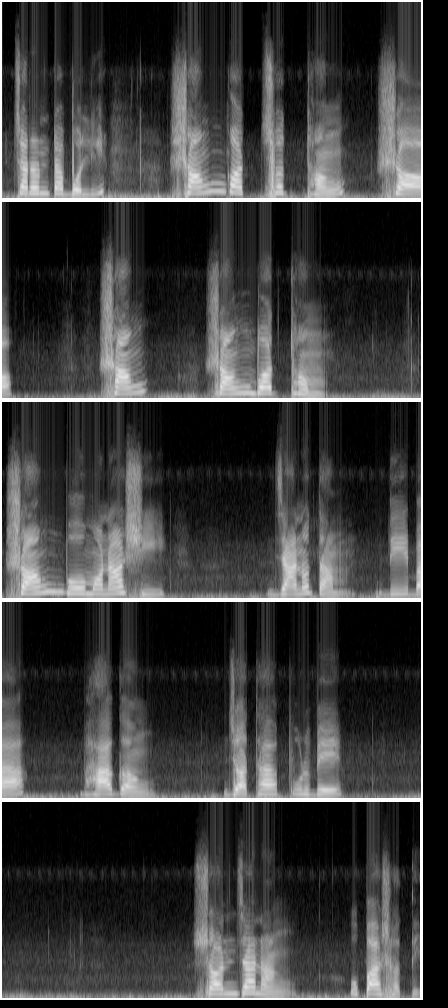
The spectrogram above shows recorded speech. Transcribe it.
উচ্চারণটা বলি। সংগচ্ছধ্বং স। সং, সংবদ্ধম। সংবো মনাসি জানতাম দেবা ভাগং যথা পূর্বে। সঞ্জানাং উপাসতে।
